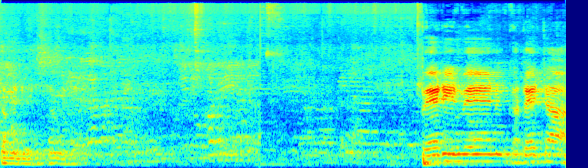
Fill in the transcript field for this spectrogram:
તમે તમે પેરીનબેન ગઢેચા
